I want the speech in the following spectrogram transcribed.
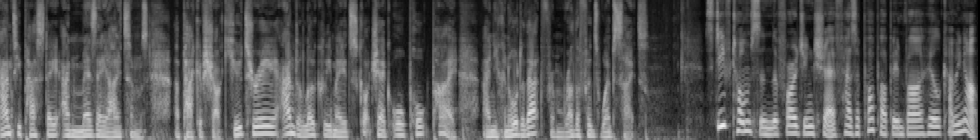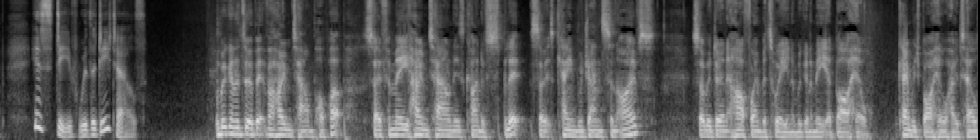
antipasto and meze items, a pack of charcuterie, and a locally made Scotch egg or pork pie. And you can order that from Rutherford's website. Steve Thompson, the foraging chef, has a pop up in Bar Hill coming up. Here's Steve with the details. We're going to do a bit of a hometown pop up. So for me, hometown is kind of split. So it's Cambridge and St Ives. So we're doing it halfway in between and we're going to meet at Bar Hill. Cambridge Bar Hill Hotel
